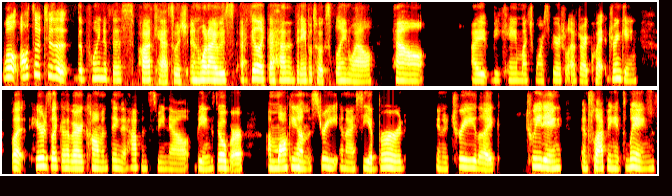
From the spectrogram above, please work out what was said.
Well also to the the point of this podcast which and what i was i feel like i haven't been able to explain well how i became much more spiritual after i quit drinking but here's like a very common thing that happens to me now being sober i'm walking on the street and i see a bird in a tree like tweeting and flapping its wings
